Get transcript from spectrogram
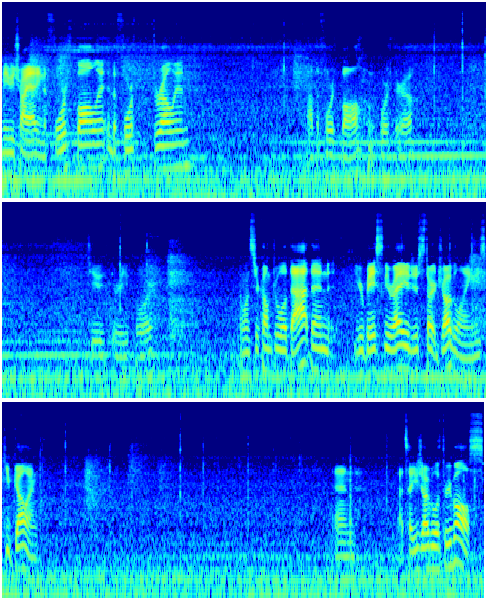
maybe try adding the fourth ball in, the fourth throw in. Not the fourth ball, fourth throw. Two, three, four. And once you're comfortable with that, then you're basically ready to just start juggling. You just keep going. And that's how you juggle with three balls.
